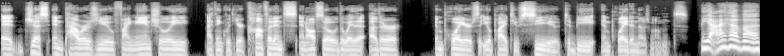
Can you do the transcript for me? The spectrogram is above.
It just empowers you financially, I think, with your confidence and also the way that other employers that you apply to see you to be employed in those moments. Yeah, I have a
